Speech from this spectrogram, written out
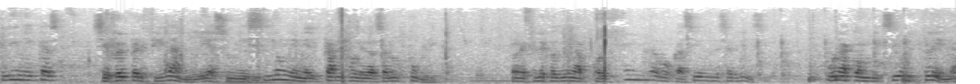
clínicas se fue perfilando ya su misión en el campo de la salud pública, reflejo de una profunda vocación de servicio, una convicción plena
